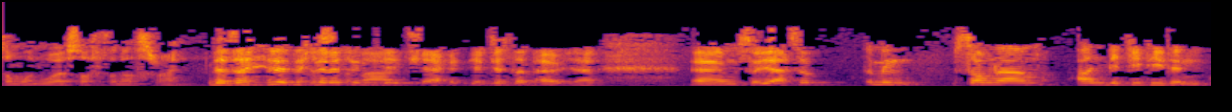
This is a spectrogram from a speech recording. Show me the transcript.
someone worse off than us, right? There's a, there Just is about. indeed, yeah, you're just about, yeah. Um, so yeah, so I mean, Songnam undefeated in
